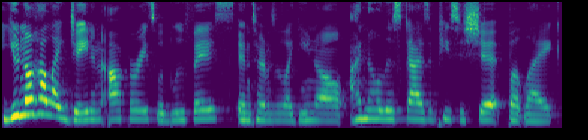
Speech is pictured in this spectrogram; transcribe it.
you know how like Jaidyn operates with Blueface in terms of like, you know, I know this guy's a piece of shit, but like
